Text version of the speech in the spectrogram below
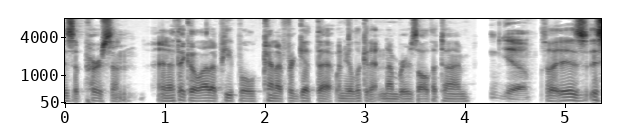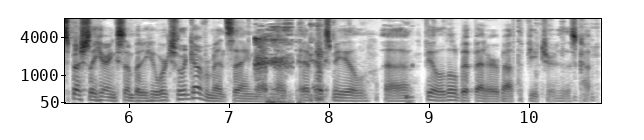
is a person, and I think a lot of people kind of forget that when you're looking at numbers all the time. Yeah. So it is, especially hearing somebody who works for the government saying that. It, it makes me uh, feel a little bit better about the future of this con-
